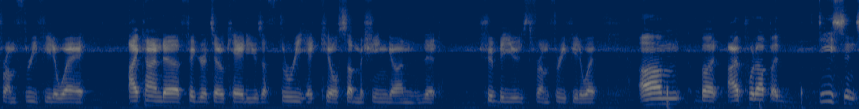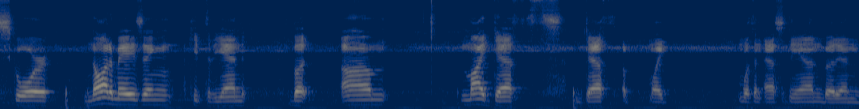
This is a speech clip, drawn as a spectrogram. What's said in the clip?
from three feet away, I kind of figure it's okay to use a three hit kill submachine gun that should be used from three feet away. Um, but I put up a decent score. Not amazing. I keep to the end, but um, my deaths, death uh, like with an S at the end, but in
